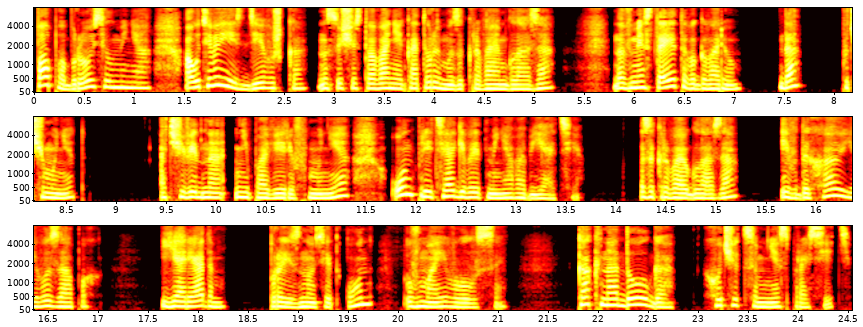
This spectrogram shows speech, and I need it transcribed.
Папа бросил меня, а у тебя есть девушка, на существование которой мы закрываем глаза. Но вместо этого говорю «да, почему нет?» Очевидно, не поверив мне, он притягивает меня в объятия. Закрываю глаза и вдыхаю его запах. «Я рядом», — произносит он в мои волосы. «Как надолго?» — хочется мне спросить.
